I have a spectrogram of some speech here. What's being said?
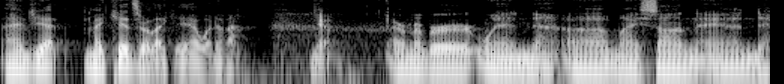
And yet, my kids are like, yeah, whatever. Yeah. I remember when uh, my son and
